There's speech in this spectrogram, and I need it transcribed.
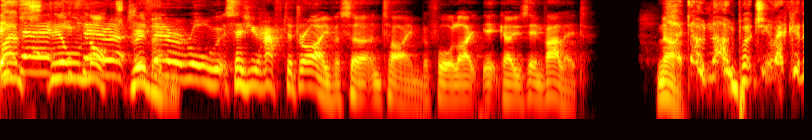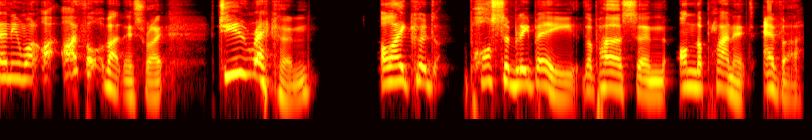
I have still is there not a, Is there a rule that says you have to drive a certain time before like it goes invalid? No. I don't know, but do you reckon anyone? I, I thought about this, right? Do you reckon I could possibly be the person on the planet ever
